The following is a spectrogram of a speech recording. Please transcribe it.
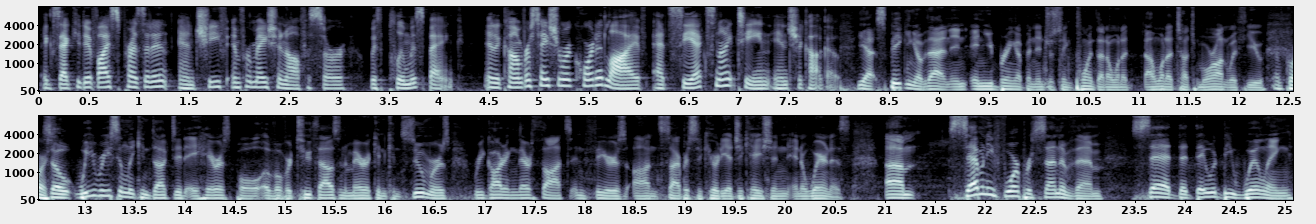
Executive Vice President and Chief Information Officer with Plumas Bank in a conversation recorded live at CX19 in Chicago. Yeah, speaking of that, and, and you bring up an interesting point that I want to I want to touch more on with you. Of course. So we recently conducted a Harris poll of over 2,000 American consumers regarding their thoughts and fears on cybersecurity education and awareness. Um, 74% of them said that they would be willing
